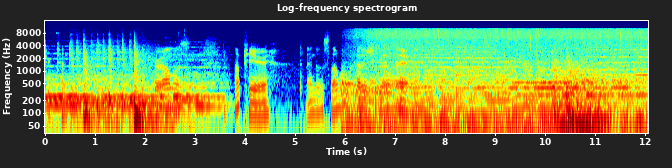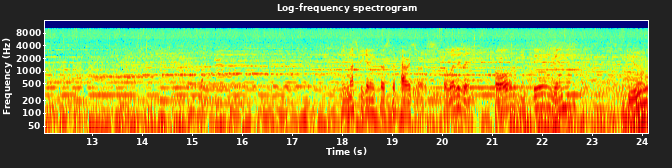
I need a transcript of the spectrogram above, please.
electric tentacle. We're almost up here to the end of this level. How did she get up there? We must be getting close to the power source. But what is it? Coal? Nuclear? Wind? Goo?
